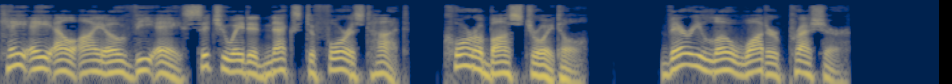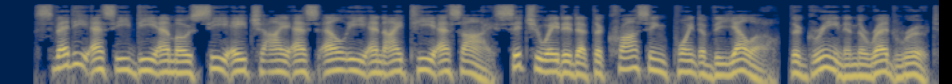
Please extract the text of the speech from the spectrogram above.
Kaliova situated next to Forest Hut. Very low water pressure. Sveti Sedmochislenitsi situated at the crossing point of the yellow, the green and the red route.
